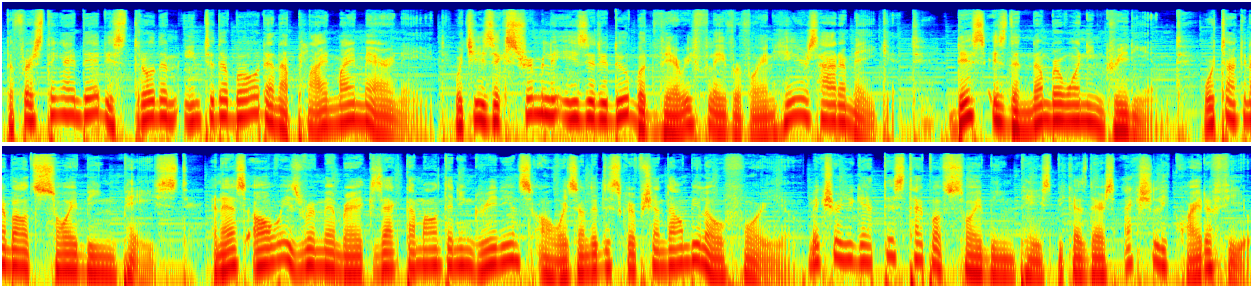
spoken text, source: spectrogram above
The first thing I did is throw them into the boat and applied my marinade, which is extremely easy to do but very flavorful and here's how to make it. This is the number one ingredient. We're talking about soybean paste. And as always, remember exact amount and ingredients always on the description down below for you. Make sure you get this type of soybean paste because there's actually quite a few.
